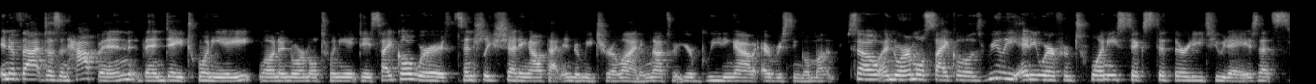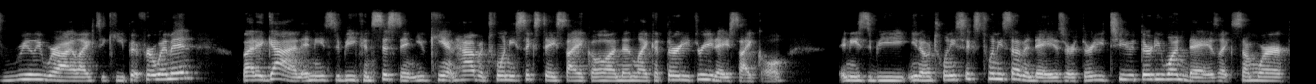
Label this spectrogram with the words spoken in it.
and if that doesn't happen, then day 28 on a normal 28 day cycle, we're essentially shedding out that endometrial lining. That's what you're bleeding out every single month. So a normal cycle is really anywhere from 26 to 32 days. That's really where I like to keep it for women. But again, it needs to be consistent. You can't have a 26 day cycle and then like a 33 day cycle. It needs to be, you know, 26, 27 days or 32, 31 days, like somewhere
